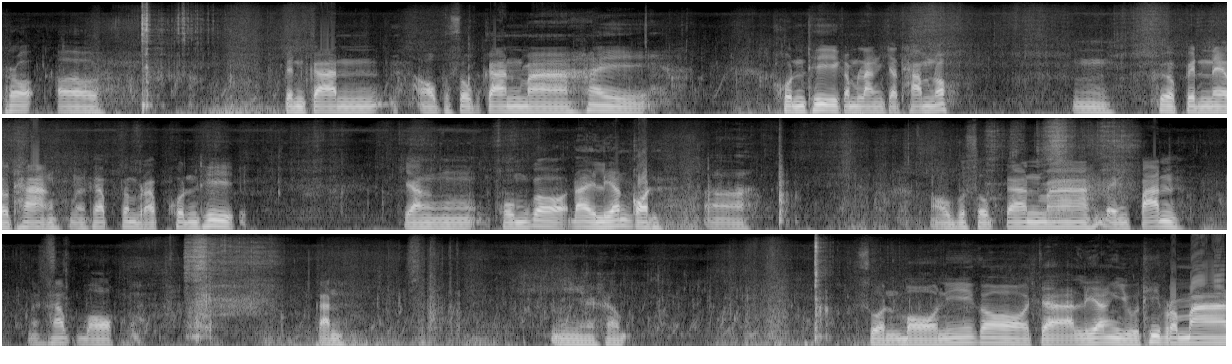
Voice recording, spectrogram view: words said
เพราะเออเป็นการเอาประสบการณ์มาให้คนที่กำลังจะทำเนาะเพื่อเป็นแนวทางนะครับสำหรับคนที่ อยังผมก็ได้เลี้ยงก่อนอเอาประสบการณ์มาแบ่งปันนะครับบอกกัน นี่นะครับ ส่วนบ่อนี้ก็จะเลี้ยงอยู่ที่ประมาณ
